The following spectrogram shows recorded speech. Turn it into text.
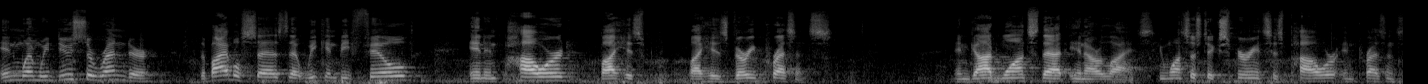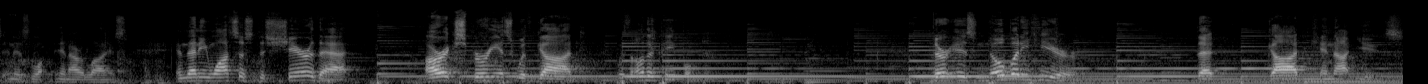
in when we do surrender, the Bible says that we can be filled and empowered by His, by his very presence. And God wants that in our lives. He wants us to experience His power and presence in, his, in our lives. And then He wants us to share that, our experience with God, with other people. There is nobody here that God cannot use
